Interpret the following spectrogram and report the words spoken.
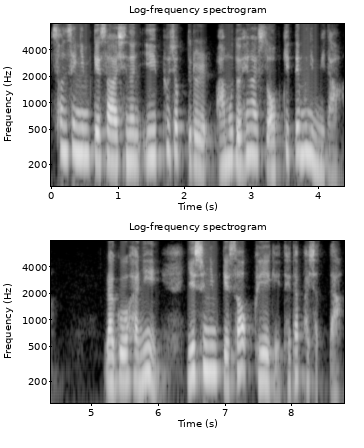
선생님께서 하시는 이 표적들을 아무도 행할 수 없기 때문입니다. 라고 하니 예수님께서 그에게 대답하셨다.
